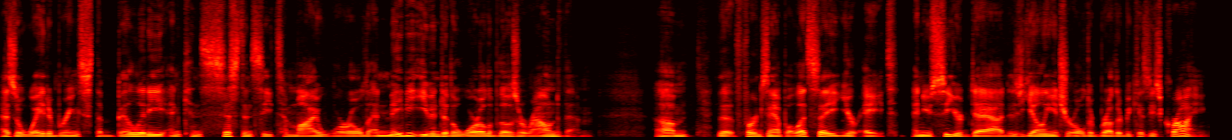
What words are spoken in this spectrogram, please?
as a way to bring stability and consistency to my world and maybe even to the world of those around them. Um, the, for example, let's say you're eight and you see your dad is yelling at your older brother because he's crying.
